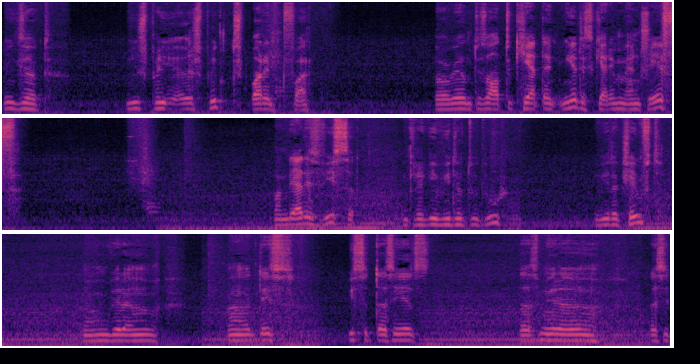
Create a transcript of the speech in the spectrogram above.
Wie gesagt, wie Sprit, äh, spritsparend gefahren. Sage ich, und das Auto gehört nicht mir, das gehört ihm mein Chef. Wenn der das wisst, dann kriege ich wieder du du. Wieder geschimpft. Dann wieder äh, das wisst, dass ich jetzt, dass mir, äh, dass ich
